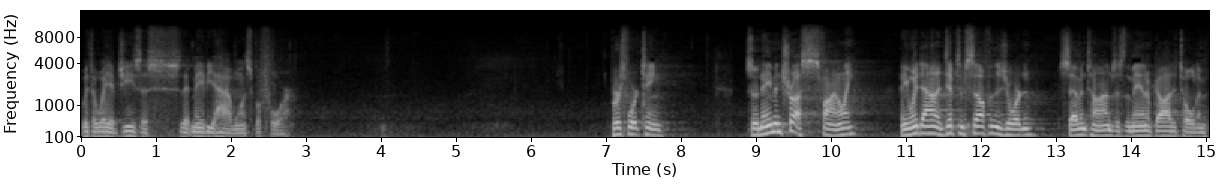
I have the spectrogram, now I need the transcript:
with the way of Jesus that maybe you had once before. Verse 14. So Naaman trusts finally, and he went down and dipped himself in the Jordan seven times as the man of God had told him.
